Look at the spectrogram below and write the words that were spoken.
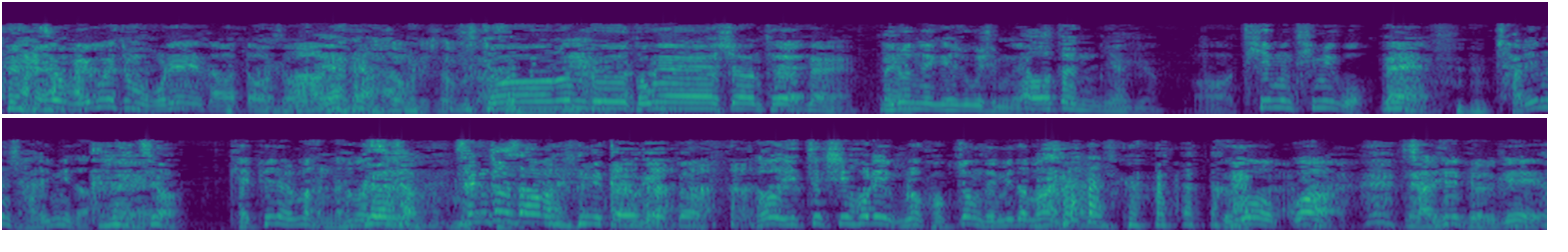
제가 외국에 좀 오래 나갔다 와서. 아, 네. 네. 죄송합니다. 죄송합니다. 저는 그 동해 씨한테 네. 이런 얘기 해주고 싶네요. 어, 어떤 이야기요? 어, 팀은 팀이고 네. 자리는 자리입니다. 그렇죠. 개편이 얼마 안 남았어요. 그렇죠. 생존 싸움 아닙니까, 여기가 또. 어, 이특 씨 허리 물론 걱정됩니다만 그거과 자리는 별개예요.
